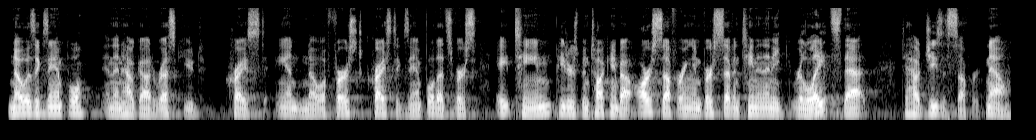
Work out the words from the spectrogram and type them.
Noah's example, and then how God rescued Christ and Noah. First, Christ example. That's verse 18. Peter's been talking about our suffering in verse 17, and then he relates that to how Jesus suffered. Now,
